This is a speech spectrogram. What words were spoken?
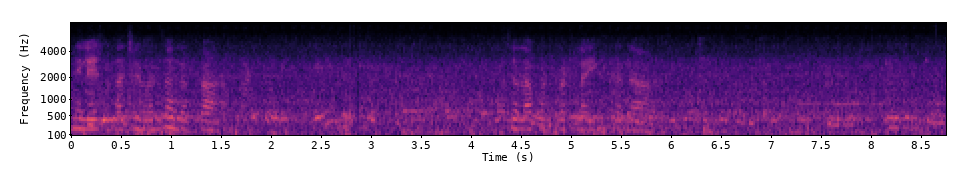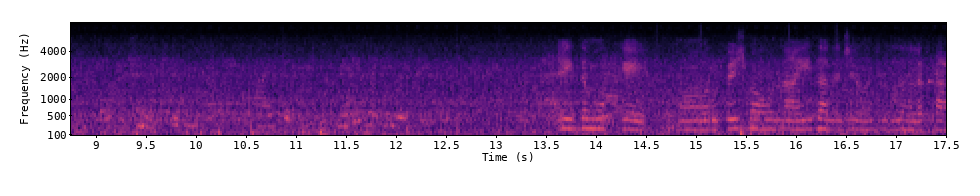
निलेशला जेवण झालं का? चला पटपट लाईक करा. एकदम ओके. रुपेश भाऊ नाही झालं जेवण झालं का?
